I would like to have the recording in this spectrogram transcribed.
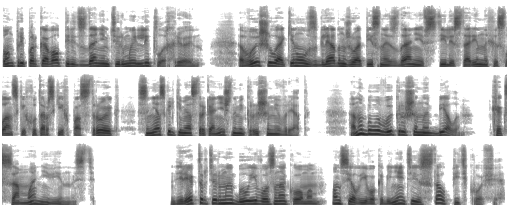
он припарковал перед зданием тюрьмы Литлахрёйн. Вышел и окинул взглядом живописное здание в стиле старинных исландских хуторских построек с несколькими остроконечными крышами в ряд. Оно было выкрашено белым, как сама невинность. Директор тюрьмы был его знакомым. Он сел в его кабинете и стал пить кофе.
